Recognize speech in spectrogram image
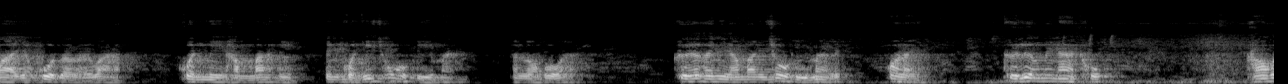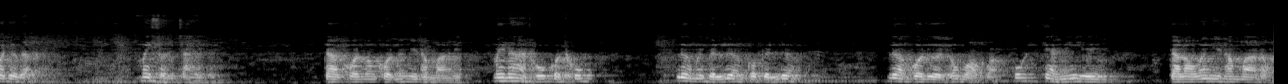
มายังพูดบ่อยๆว่า คนมีธรรมะนี่เป็นคนที่โชคดีมากท่านลองบอกว่า คือถ้าใครมีธรรมะนี่โชคดีมากเลย เพราะอะไร คือเรื่องไม่น่าทุกข์เขาก็จะแบบ ไม่สนใจเลย แต่คนบางคนไม่มีธรรมะนี่ไม่น่าทุกข์ก็ทุกข์เรื่องไม่เป็นเรื่องก็เป็นเรื่อง เรื่องคนอื่นเขาบอกว่าโอ้ยแค่นี้เอง แต่เราไม่มีธรรมะหรอก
